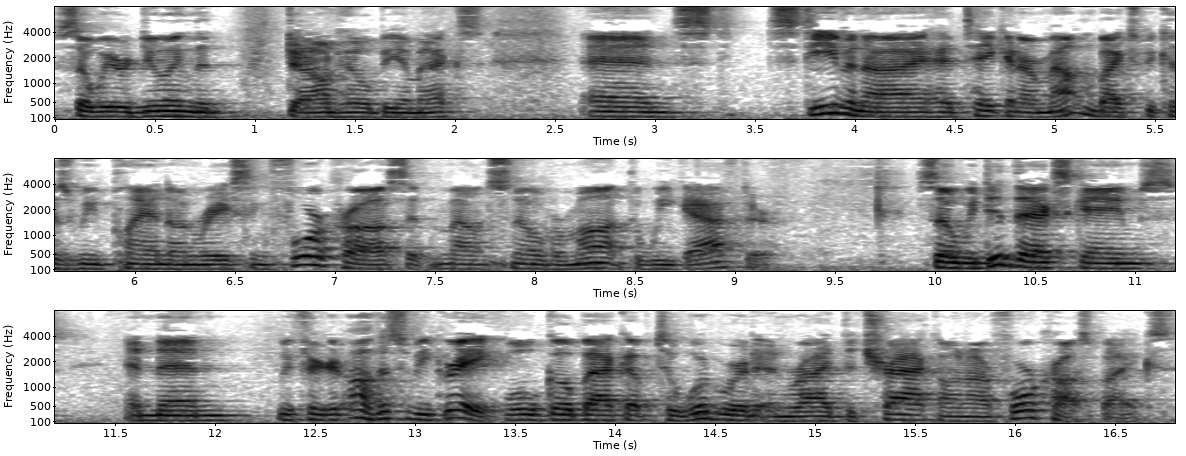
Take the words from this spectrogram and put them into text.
So we were doing the downhill BMX, and St- Steve and I had taken our mountain bikes because we planned on racing four cross at Mount Snow, Vermont, the week after. So we did the X Games, and then we figured, oh, this would be great. We'll go back up to Woodward and ride the track on our four cross bikes.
